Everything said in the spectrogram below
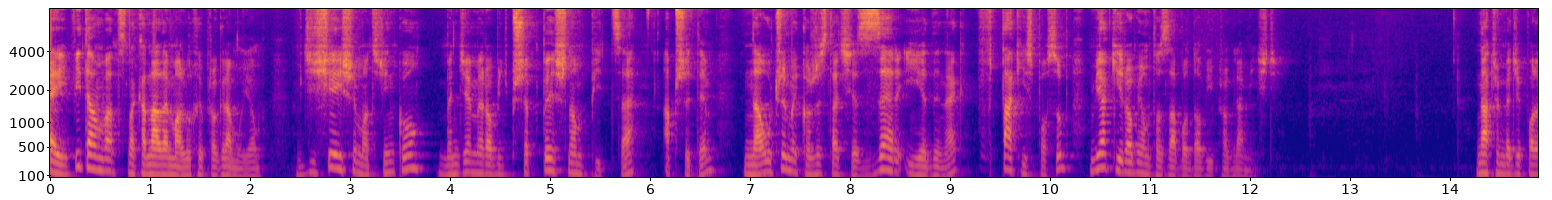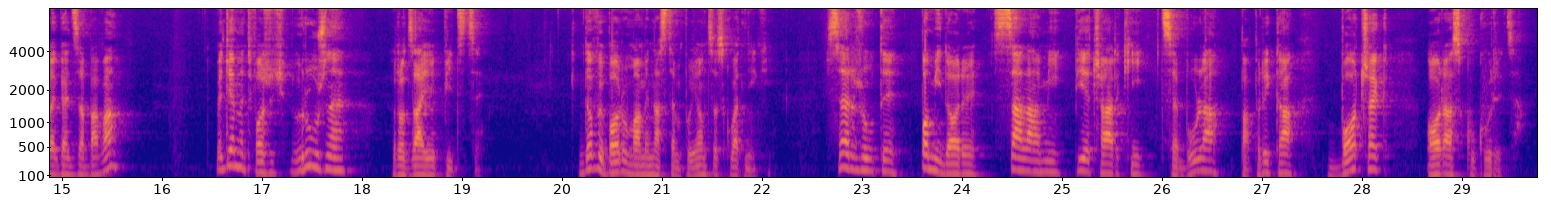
Hej, witam Was na kanale Maluchy Programują. W dzisiejszym odcinku będziemy robić przepyszną pizzę, a przy tym nauczymy korzystać się z zer i jedynek w taki sposób, w jaki robią to zawodowi programiści. Na czym będzie polegać zabawa? Będziemy tworzyć różne rodzaje pizzy. Do wyboru mamy następujące składniki: ser żółty, pomidory, salami, pieczarki, cebula, papryka, boczek oraz kukurydza.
